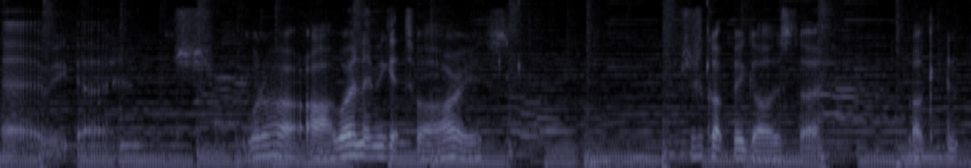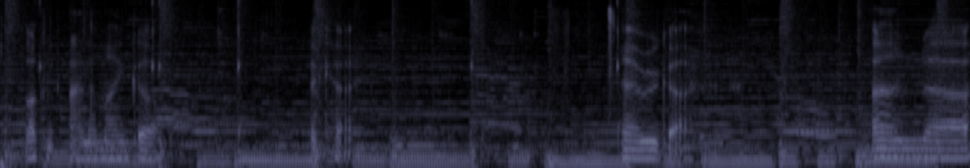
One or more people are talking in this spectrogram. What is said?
There we go. What are? Oh, it won't let me get to her eyes. She's got big eyes though, like an like an anime girl. Okay. There we go. And uh,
